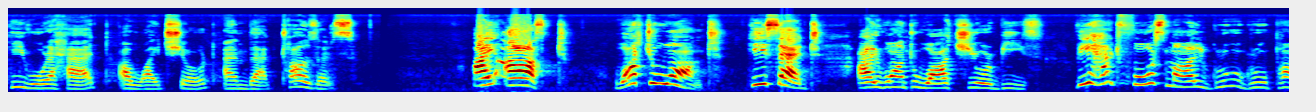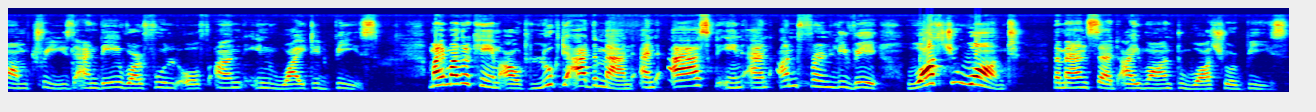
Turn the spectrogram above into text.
He wore a hat, a white shirt, and black trousers. I asked, What you want? He said, I want to watch your bees. We had four small gru-gru palm trees and they were full of uninvited bees. My mother came out, looked at the man and asked in an unfriendly way, What you want? The man said, I want to watch your bees.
